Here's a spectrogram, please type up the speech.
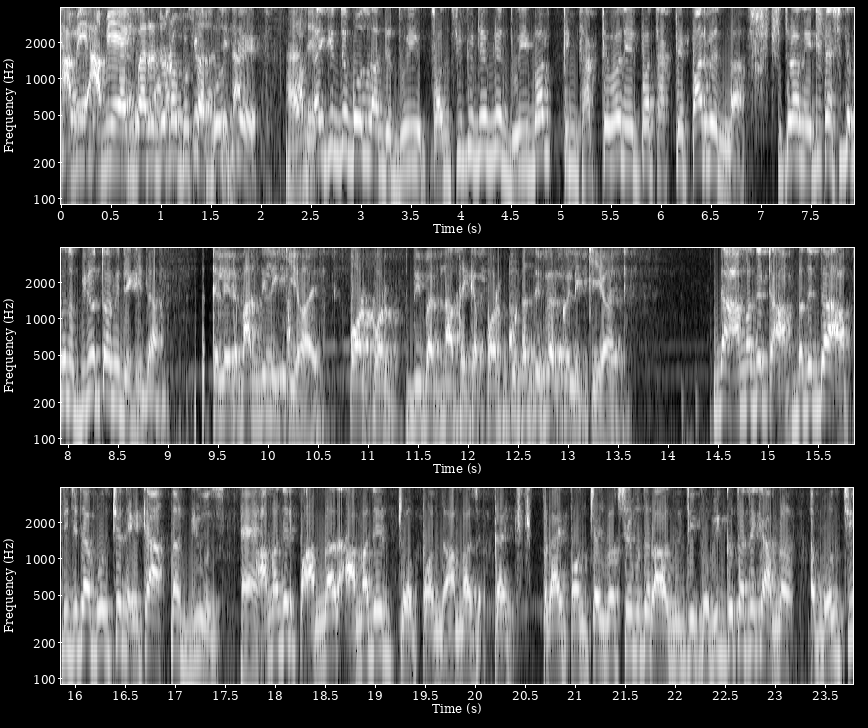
আমি আমি একবারের জন্য বুঝতে কে না? হ্যাঁ, আমরাই কিন্তু বললাম যে দুই কনসিকিউটিভলি দুইবার তিনি থাকতে পারেন এরপর থাকতে পারবেন না। সুতরাং এটার সাথে কোনো বিরত আমি দেখি না। তাহলে এটা বাদ দিলে কি হয়? পর পর দুইবার না থেকে পর পর দুইবার করলে কি হয়? না আমাদের আপনাদেরটা আপনি যেটা বলছেন এটা আপনার ভিউজ হ্যাঁ। আমাদের আমার আমাদের আমরা প্রায় পঞ্চাশ বছরের মতো রাজনৈতিক অভিজ্ঞতা থেকে আমরা বলছি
